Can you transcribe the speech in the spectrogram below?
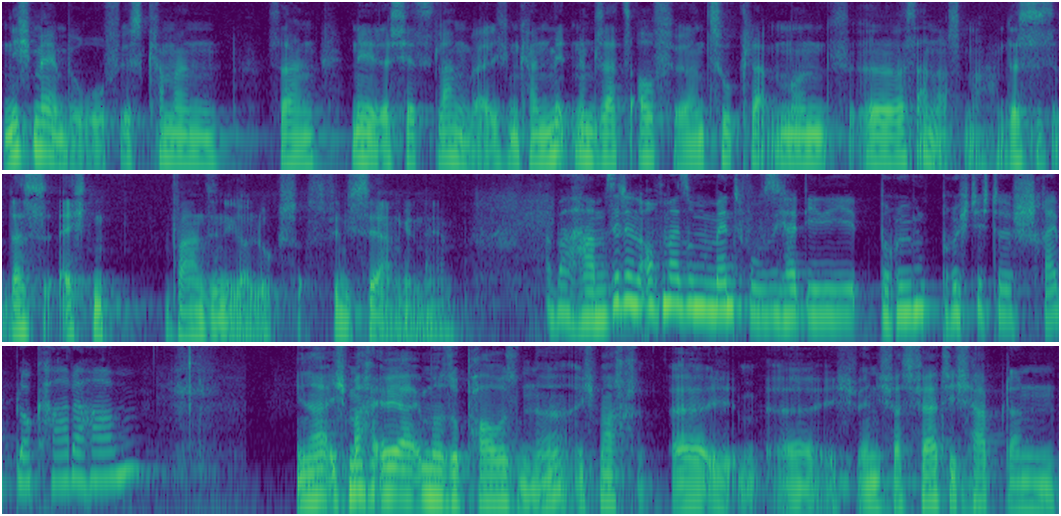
nicht mehr im Beruf ist, kann man sagen, nee, das ist jetzt langweilig und kann mitten im Satz aufhören, zuklappen und äh, was anderes machen. Das ist, das ist echt ein wahnsinniger Luxus. Finde ich sehr angenehm. Aber haben Sie denn auch mal so Momente, wo Sie halt die berühmt-berüchtigte Schreibblockade haben? Ja, ich mache ja immer so Pausen. Ne? Ich mache, äh, äh, ich, wenn ich was fertig habe, dann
